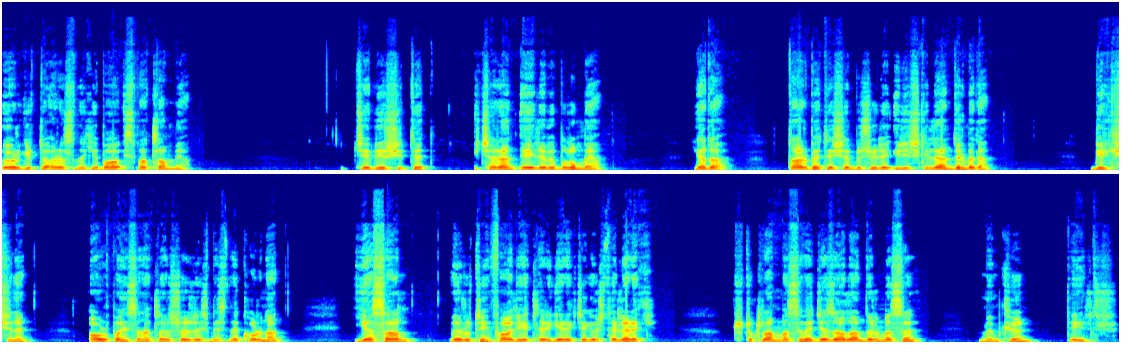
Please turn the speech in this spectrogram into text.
örgütle arasındaki bağ ispatlanmayan, cebir şiddet içeren eylemi bulunmayan ya da darbe teşebbüsüyle ilişkilendirmeden bir kişinin Avrupa İnsan Hakları Sözleşmesi'nde korunan yasal ve rutin faaliyetleri gerekçe gösterilerek tutuklanması ve cezalandırılması mümkün değildir.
